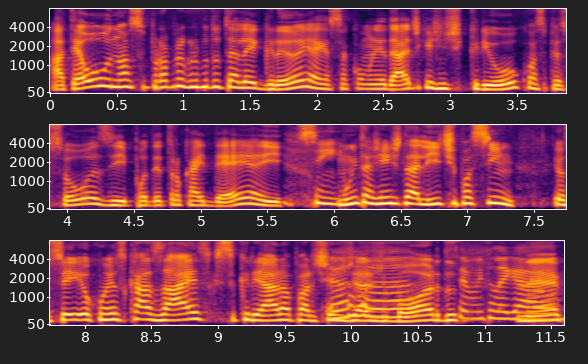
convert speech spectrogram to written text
até o nosso próprio grupo do Telegram, e essa comunidade que a gente criou com as pessoas e poder trocar ideia e Sim. muita gente dali, tipo assim, eu sei, eu conheço casais que se criaram a partir do diário de bordo. isso é muito legal. Né?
